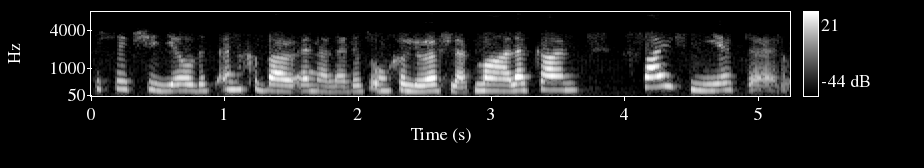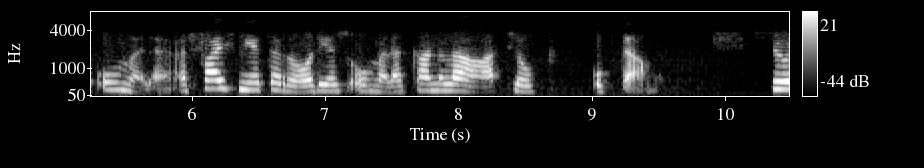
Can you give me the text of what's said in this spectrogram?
perseptueel dis ingebou in hulle, dis ongelooflik, maar hulle kan 5 meter om hulle, 'n 5 meter radius om hulle kan hulle hartklop optel. So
